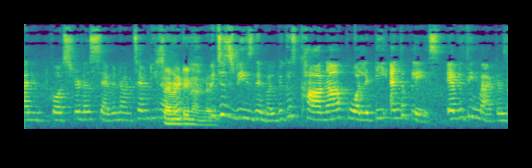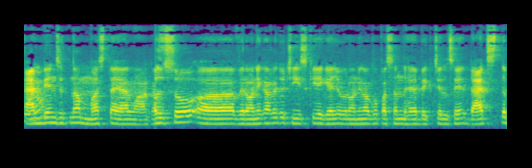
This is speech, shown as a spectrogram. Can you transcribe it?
and it costed us 700 1700 1700. which is reasonable because khana quality and the place everything matters ambience इतना मस्त है यार वहाँ का ऑल्सो वेरोनिका का जो चीज़ केक है जो वेरोनिका को पसंद है बिग चिल से that's the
